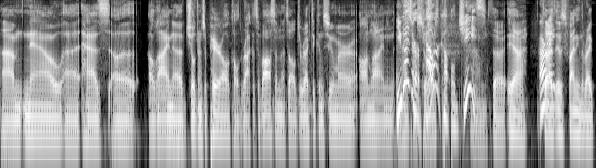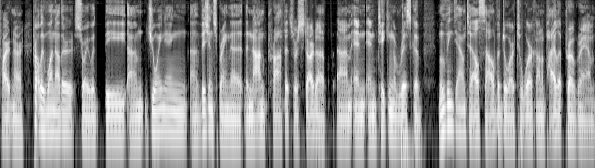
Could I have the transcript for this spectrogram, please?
Um, now uh, has a, a line of children's apparel called Rockets of Awesome. That's all direct to consumer online. And, You and guys are a some power couple. Jeez. Um, so yeah. All so right. it was finding the right partner. Probably one other story would be um, joining uh, Vision Spring, the the nonprofit sort of startup, um, and and taking a risk of moving down to El Salvador to work on a pilot program.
